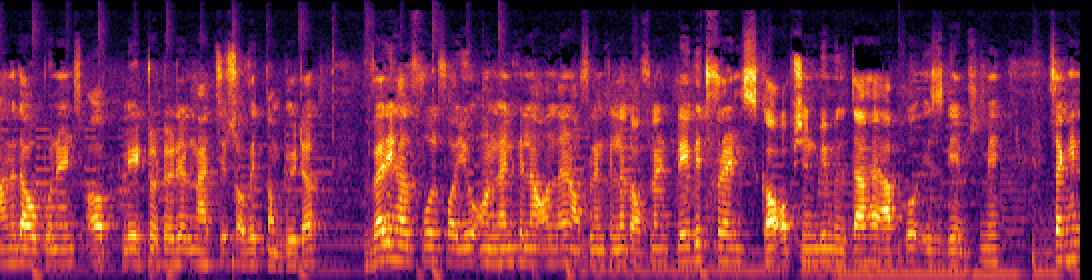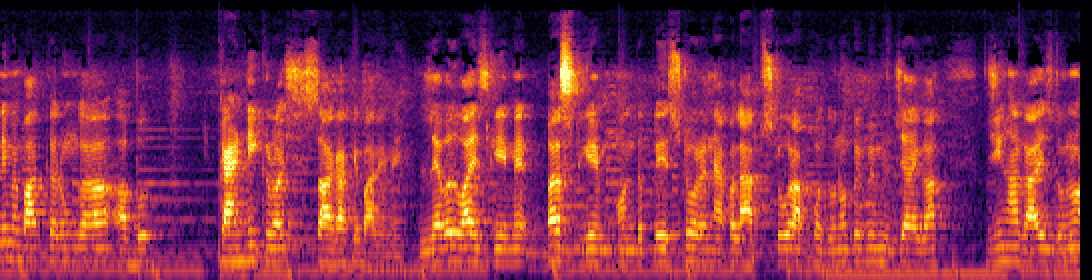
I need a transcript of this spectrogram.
another opponents or play tutorial matches or with computer. Very helpful for you online खेलना ऑनलाइन ऑफलाइन खेलना तो ऑफलाइन प्ले विथ फ्रेंड्स का ऑप्शन भी मिलता है आपको इस गेम्स में। सेकेंडली मैं बात करूँगा अब कैंडी क्रश सागा के बारे में। लेवल वाइज गेम है best game on the Play Store and Apple App Store आपको दोनों पे भी मिल जाएगा। जी हाँ गाइस दोनों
